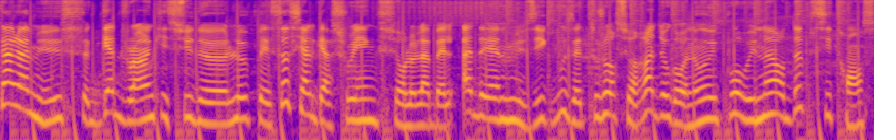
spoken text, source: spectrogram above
Talamus, Get Drunk, issu de l'EP Social Gathering sur le label ADN Music. Vous êtes toujours sur Radio Grenouille pour une heure de psy-trance.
